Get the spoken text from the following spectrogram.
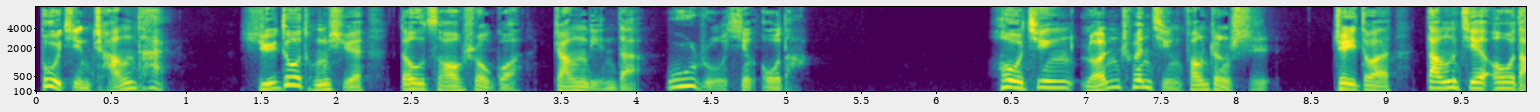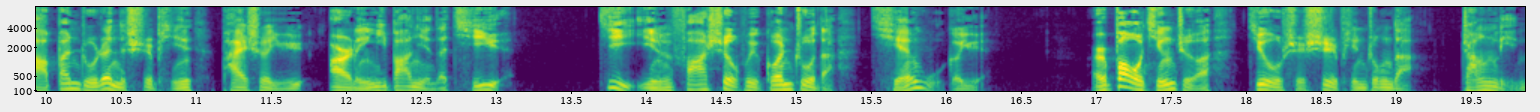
不仅常泰，许多同学都遭受过张林的侮辱性殴打。后经栾川警方证实，这段当街殴打班主任的视频拍摄于二零一八年的七月，即引发社会关注的前五个月，而报警者就是视频中的张林。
